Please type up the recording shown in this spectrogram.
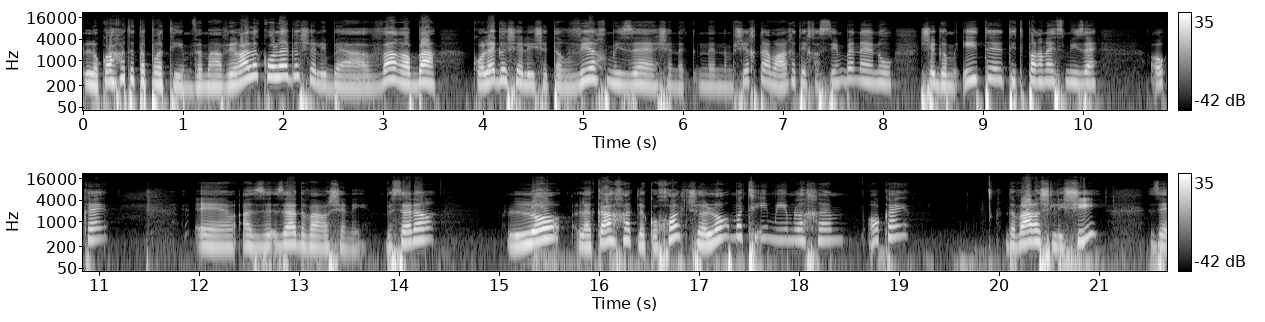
לוקחת את הפרטים ומעבירה לקולגה שלי באהבה רבה. קולגה שלי שתרוויח מזה, שנמשיך את המערכת יחסים בינינו, שגם היא תתפרנס מזה, אוקיי? אה, אז זה הדבר השני, בסדר? לא לקחת לקוחות שלא מתאימים לכם, אוקיי? דבר השלישי, זה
